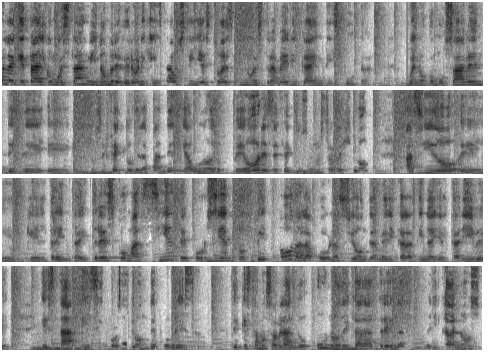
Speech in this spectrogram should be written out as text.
Hola, ¿qué tal? ¿Cómo están? Mi nombre es Verónica Insausti y esto es Nuestra América en Disputa. Bueno, como saben, desde eh, los efectos de la pandemia, uno de los peores efectos en nuestra región ha sido eh, que el 33,7% de toda la población de América Latina y el Caribe está en situación de pobreza. ¿De qué estamos hablando? Uno de cada tres latinoamericanos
